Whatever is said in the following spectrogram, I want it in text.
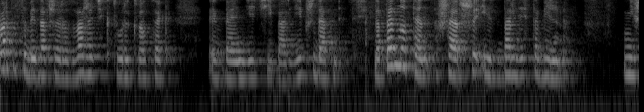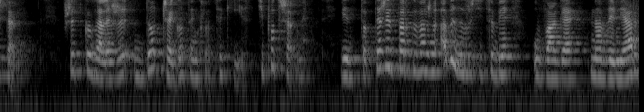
Warto sobie zawsze rozważyć, który klocek y, będzie Ci bardziej przydatny. Na pewno ten szerszy jest bardziej stabilny niż ten. Wszystko zależy, do czego ten klocek jest Ci potrzebny. Więc to też jest bardzo ważne, aby zwrócić sobie uwagę na wymiar,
